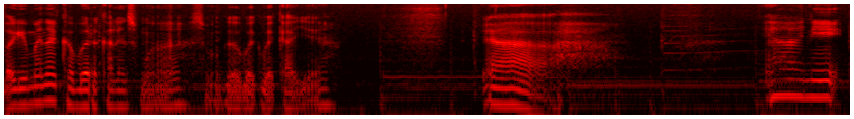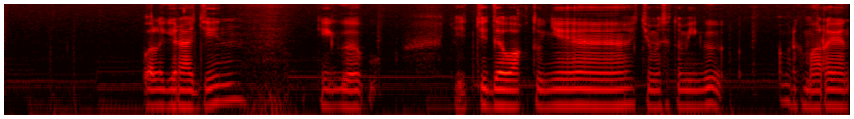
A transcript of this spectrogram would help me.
Bagaimana kabar kalian semua? Semoga baik-baik aja. Ya Ya ini Gue lagi rajin. Ini gue jeda waktunya cuma satu minggu kemarin kemarin.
